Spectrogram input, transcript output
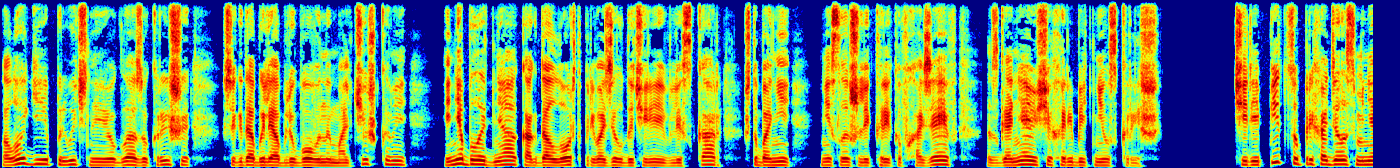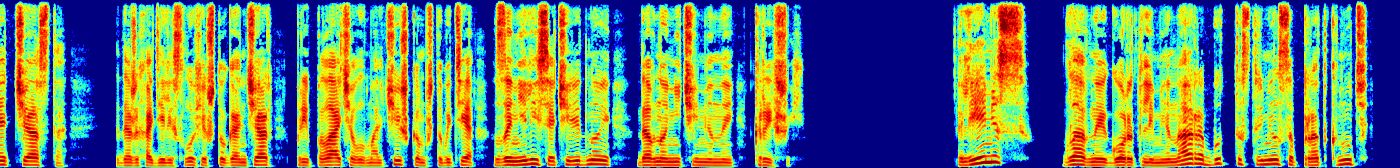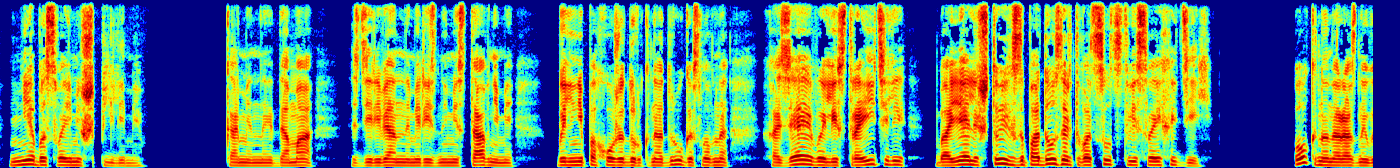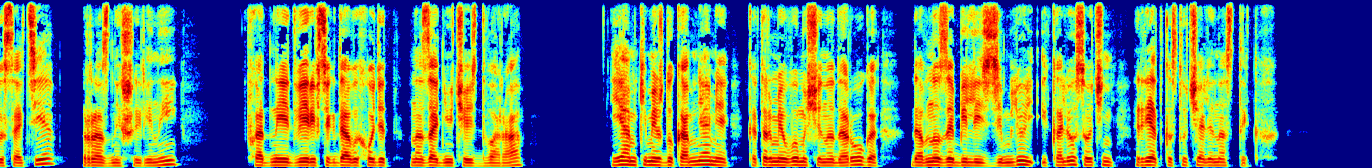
Пологие, привычные ее глазу крыши, всегда были облюбованы мальчишками, и не было дня, когда лорд привозил дочерей в Лескар, чтобы они не слышали криков хозяев, сгоняющих ребятню с крыш. Черепицу приходилось менять часто, и даже ходили слухи, что гончар приплачивал мальчишкам, чтобы те занялись очередной, давно нечиненной крышей. Лемис, главный город Леминара, будто стремился проткнуть небо своими шпилями. Каменные дома с деревянными резными ставнями были не похожи друг на друга, словно хозяева или строители боялись, что их заподозрят в отсутствии своих идей. Окна на разной высоте, разной ширины, входные двери всегда выходят на заднюю часть двора. Ямки между камнями, которыми вымощена дорога, давно забились землей, и колеса очень редко стучали на стыках.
